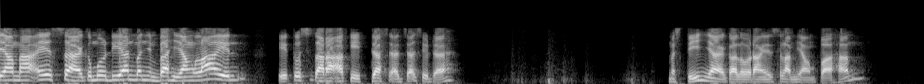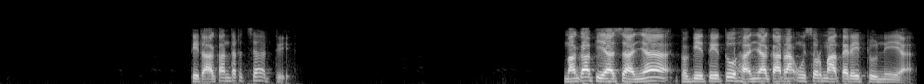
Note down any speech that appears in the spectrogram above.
yang Maha Esa, kemudian menyembah yang lain, itu secara akidah saja sudah Mestinya kalau orang Islam yang paham, tidak akan terjadi. Maka biasanya begitu itu hanya karena unsur materi dunia.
